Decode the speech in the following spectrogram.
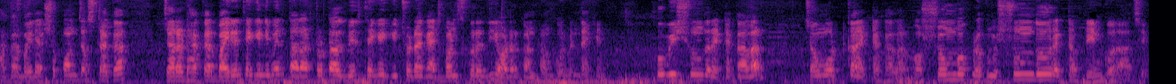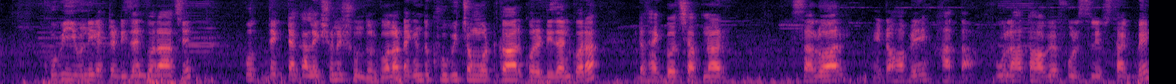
ঢাকার বাইরে একশো পঞ্চাশ টাকা। যারা ঢাকার বাইরে থেকে নেবেন, তারা টোটাল বিল থেকে কিছু টাকা অ্যাডভান্স করে দিয়ে অর্ডার কনফার্ম করবেন, দেখেন। খুবই সুন্দর একটা কালার, চমৎকার একটা কালার, অসম্ভব রকমের সুন্দর একটা প্রিন্ট করা আছে। খুবই ইউনিক একটা ডিজাইন করা আছে। প্রত্যেকটা কালেকশনই সুন্দর। গলাটা কিন্তু খুবই চমৎকার করে ডিজাইন করা। এটা থাকবে হচ্ছে আপনার সালোয়ার, এটা হবে হাতা। ফুল হাতা হবে, ফুল স্লিভস থাকবে।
